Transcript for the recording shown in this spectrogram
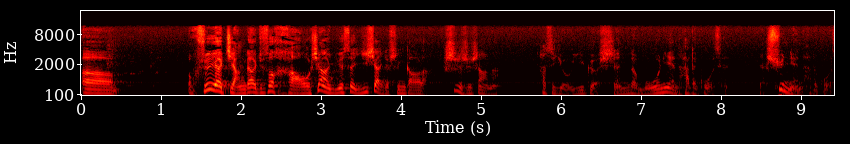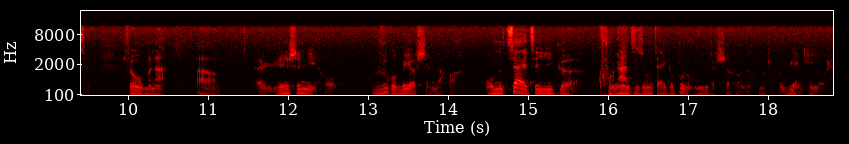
呃。所以要讲到，就说好像约瑟一下就升高了。事实上呢，他是有一个神的磨练他的过程，要训练他的过程。所以我们呢，啊，呃，人生里头如果没有神的话，我们在这一个苦难之中，在一个不容易的时候呢，我们就会怨天尤人。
